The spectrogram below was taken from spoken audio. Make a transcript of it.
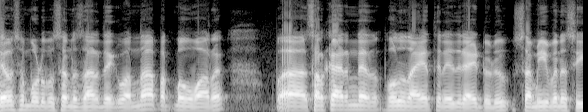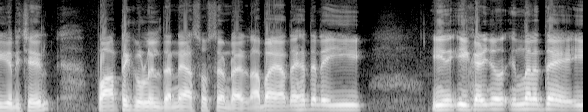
ദേവസ്വം ബോർഡ് പ്രസിഡന്റ് സ്ഥാനത്തേക്ക് വന്ന പത്മകുമാർ സർക്കാരിന്റെ പൊതു നയത്തിനെതിരായിട്ടൊരു സമീപനം സ്വീകരിച്ചതിൽ പാർട്ടിക്കുള്ളിൽ തന്നെ അസ്വസ്ഥ ഉണ്ടായിരുന്നു. അപ്പോൾ അദ്ദേഹത്തിന്റെ ഈ ഈ ഈ കഴിഞ്ഞ ഇന്നലത്തെ ഈ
